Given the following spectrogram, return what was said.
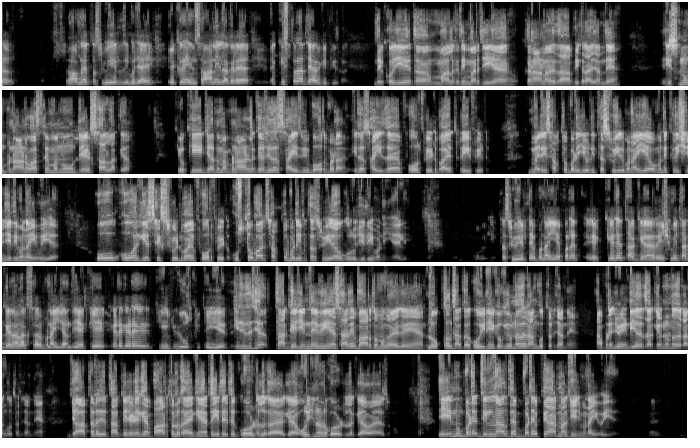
ਸਾਹਮਣੇ ਤਸਵੀਰ ਦੀ ਬਜਾਏ ਇੱਕ ਇਨਸਾਨ ਹੀ ਲੱਗ ਰਿਹਾ ਹੈ। ਇਹ ਕਿਸ ਤਰ੍ਹਾਂ ਤਿਆਰ ਕੀਤੀ ਸਾਰੀ? ਦੇਖੋ ਜੀ, ਇਹ ਤਾਂ ਮਾਲਕ ਦੀ ਮਰਜ਼ੀ ਹੈ, ਕਰਾਉਣ ਵਾਲੇ ਤਾਂ ਆਪ ਹੀ ਕਰਾ ਜਾਂਦੇ ਆ। ਇਸ ਨੂੰ ਬਣਾਉਣ ਵਾਸਤੇ ਮੈਨੂੰ 1.5 ਸਾਲ ਲੱਗ ਗਿਆ, ਕਿਉਂਕਿ ਜਦ ਮੈਂ ਬਣਾਉਣ ਲੱਗਿਆ ਸੀ ਇਹਦਾ ਸਾਈਜ਼ ਵੀ ਬਹੁਤ ਬੜਾ ਹੈ। ਇਹਦਾ ਸਾਈਜ਼ ਹੈ 4 ਫੀਟ ਬਾਈ 3 ਫੀਟ ਮੇਰੀ ਸਭ ਤੋਂ ਬੜੀ ਜਿਹੜੀ ਤਸਵੀਰ ਬਣਾਈ ਹੈ, ਉਹ ਮੈंने ਕ੍ਰਿਸ਼ਨ ਜੀ ਦੀ ਬਣਾਈ ਹੋਈ ਹੈ। ਉਹ ਉਹ ਹੈਗੀ 6 ਫੀਟ ਬਾਈ 4 ਫੀਟ ਉਸ ਤੋਂ ਬਾਅਦ ਸਭ ਤੋਂ ਬੜੀ ਤਸਵੀਰ ਹੈ, ਉਹ ਗੁਰੂ ਜੀ ਦੀ ਬਣੀ ਹੈ ਇਹ ਲਈ ਤਸਵੀਰ ਤੇ ਬਣਾਈ ਹੈ ਪਰ ਕਿਹੜੇ ਧਾਗੇ ਨਾਲ ਰੇਸ਼ਮੀ ਧਾਗੇ ਨਾਲ ਅਕਸਰ ਬਣਾਈ ਜਾਂਦੀ ਹੈ ਕਿ ਕਿਹੜੇ ਕਿਹੜੇ ਚੀਜ਼ ਯੂਜ਼ ਕੀਤੀ ਗਈ ਹੈ ਇਹਦੇ ਵਿੱਚ? ਧਾਗੇ ਜਿੰਨੇ ਵੀ ਹੈ ਸਾਰੇ ਬਾਹਰ ਤੋਂ ਮੰਗਾਏ ਗਏ ਆ ਲੋਕਲ ਧਾਗਾ ਕੋਈ ਨਹੀਂ ਹੈ ਕਿਉਂਕਿ ਉਹਨਾਂ ਦੇ ਰੰਗ ਉਤਰ ਜਾਂਦੇ ਆ। ਆਪਣੇ ਜੋ ਇੰਡੀਆ ਦੇ ਧਾਗੇ ਨੇ ਉਹਨਾਂ ਦੇ ਰੰਗ ਉਤਰ ਜਾਂਦੇ ਆ। ਜ਼ਿਆਦਾਤਰ ਇਹ ਧਾਗੇ ਜਿਹੜੇ ਕਿ ਬਾਹਰ ਤੋਂ ਲਗਾਏ ਗਏ ਆ ਤੇ ਇਹਦੇ ਤੇ 골ਡ ਲਗਾਇਆ ਗਿਆ ਓਰੀਜਨਲ 골ਡ ਲੱਗਿਆ ਹੋਇਆ ਇਸ ਨੂੰ। ਇਹਨੂੰ ਬੜੇ ਦਿਲ ਨਾਲ ਤੇ ਬੜੇ ਪਿਆਰ ਨਾਲ ਚੀਜ਼ ਬਣਾਈ ਹੋਈ ਹੈ।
